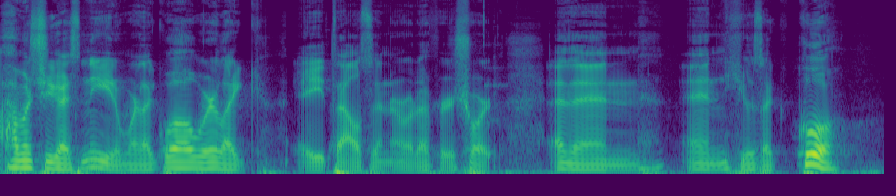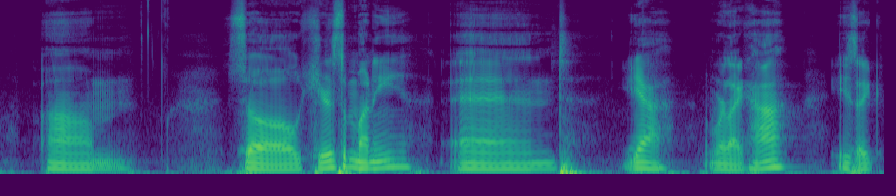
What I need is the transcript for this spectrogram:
"How much do you guys need?" And we're like, "Well, we're like eight thousand or whatever short." And then and he was like, "Cool, um, so here's the money, and yeah." And we're like, "Huh?" He's like,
